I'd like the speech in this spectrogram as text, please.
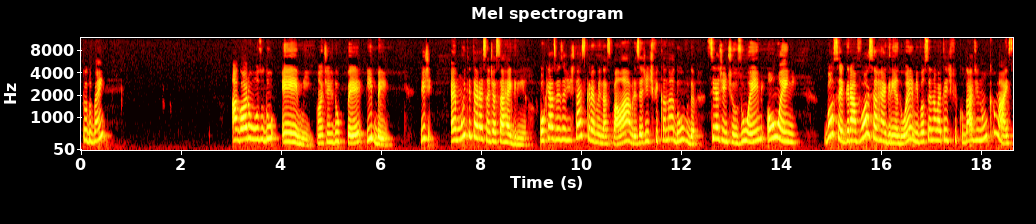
Tudo bem? Agora o uso do M antes do P e B. Gente, é muito interessante essa regrinha, porque às vezes a gente está escrevendo as palavras e a gente fica na dúvida se a gente usa o M ou o N. Você gravou essa regrinha do M, você não vai ter dificuldade nunca mais,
